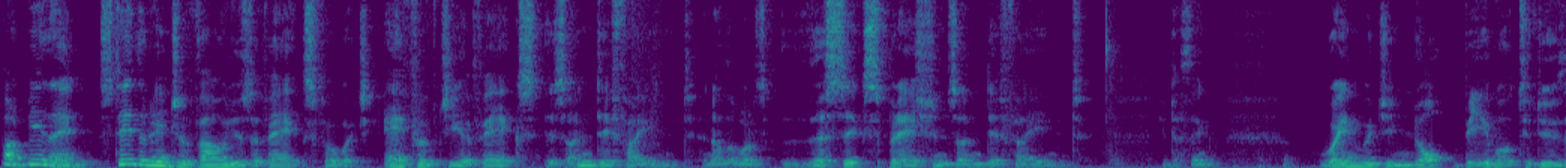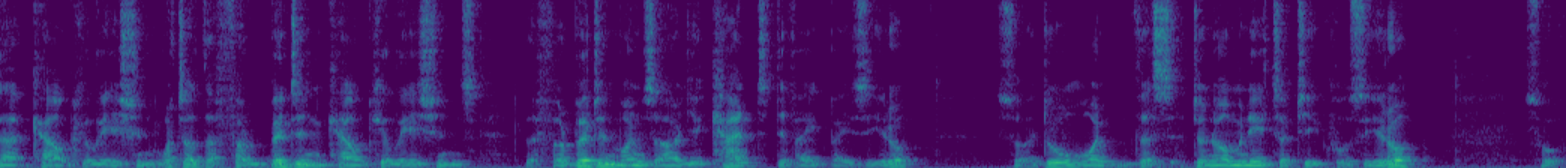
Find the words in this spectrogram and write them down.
Part B then, state the range of values of x for which f of g of x is undefined. In other words, this expression is undefined. You'd think, when would you not be able to do that calculation? What are the forbidden calculations? The forbidden ones are you can't divide by zero, so I don't want this denominator to equal zero. So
